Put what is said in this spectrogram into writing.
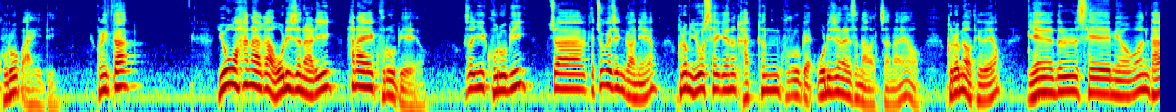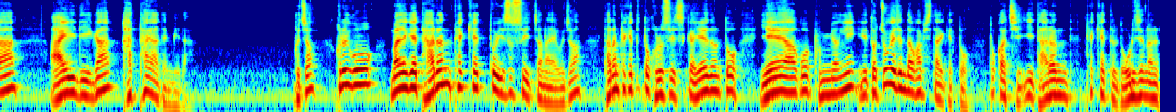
그룹 아이디. 그러니까 요 하나가 오리지널이 하나의 그룹이에요. 그래서 이 그룹이 쫙 쪼개진 거 아니에요? 그럼 요 세 개는 같은 그룹에 오리지널에서 나왔잖아요. 그러면 어떻게 돼요? 얘네들 세 명은 다 아이디가 같아야 됩니다. 그죠? 그리고 만약에 다른 패켓도 있을 수 있잖아요. 그죠? 다른 패켓도 또 그럴 수 있으니까 얘들은 또 얘하고 분명히 또 쪼개진다고 합시다. 이렇게 또 똑같이 이 다른 패켓들도 오리지널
